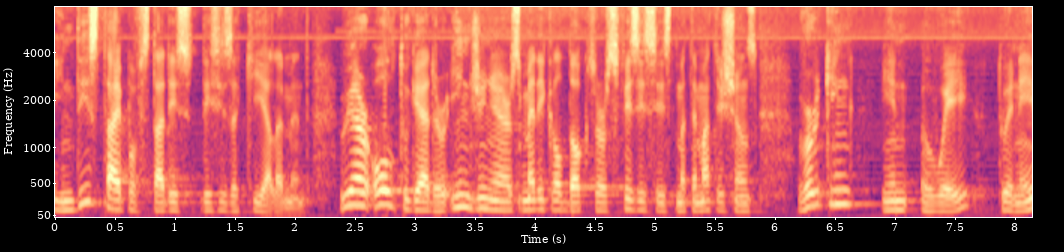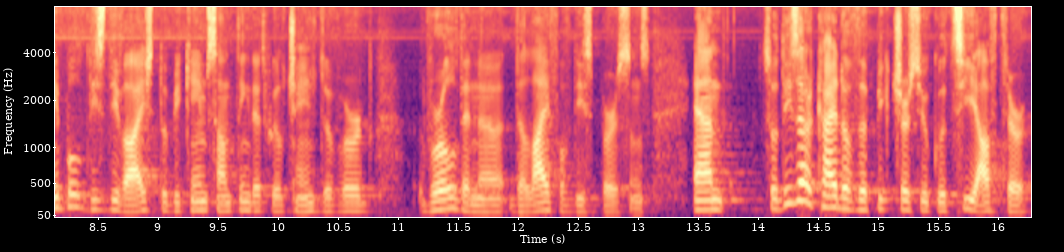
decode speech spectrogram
in this type of studies, this is a key element. We are all together, engineers, medical doctors, physicists, mathematicians, working in a way to enable this device to become something that will change the world, world and uh, the life of these persons. And so these are kind of the pictures you could see after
